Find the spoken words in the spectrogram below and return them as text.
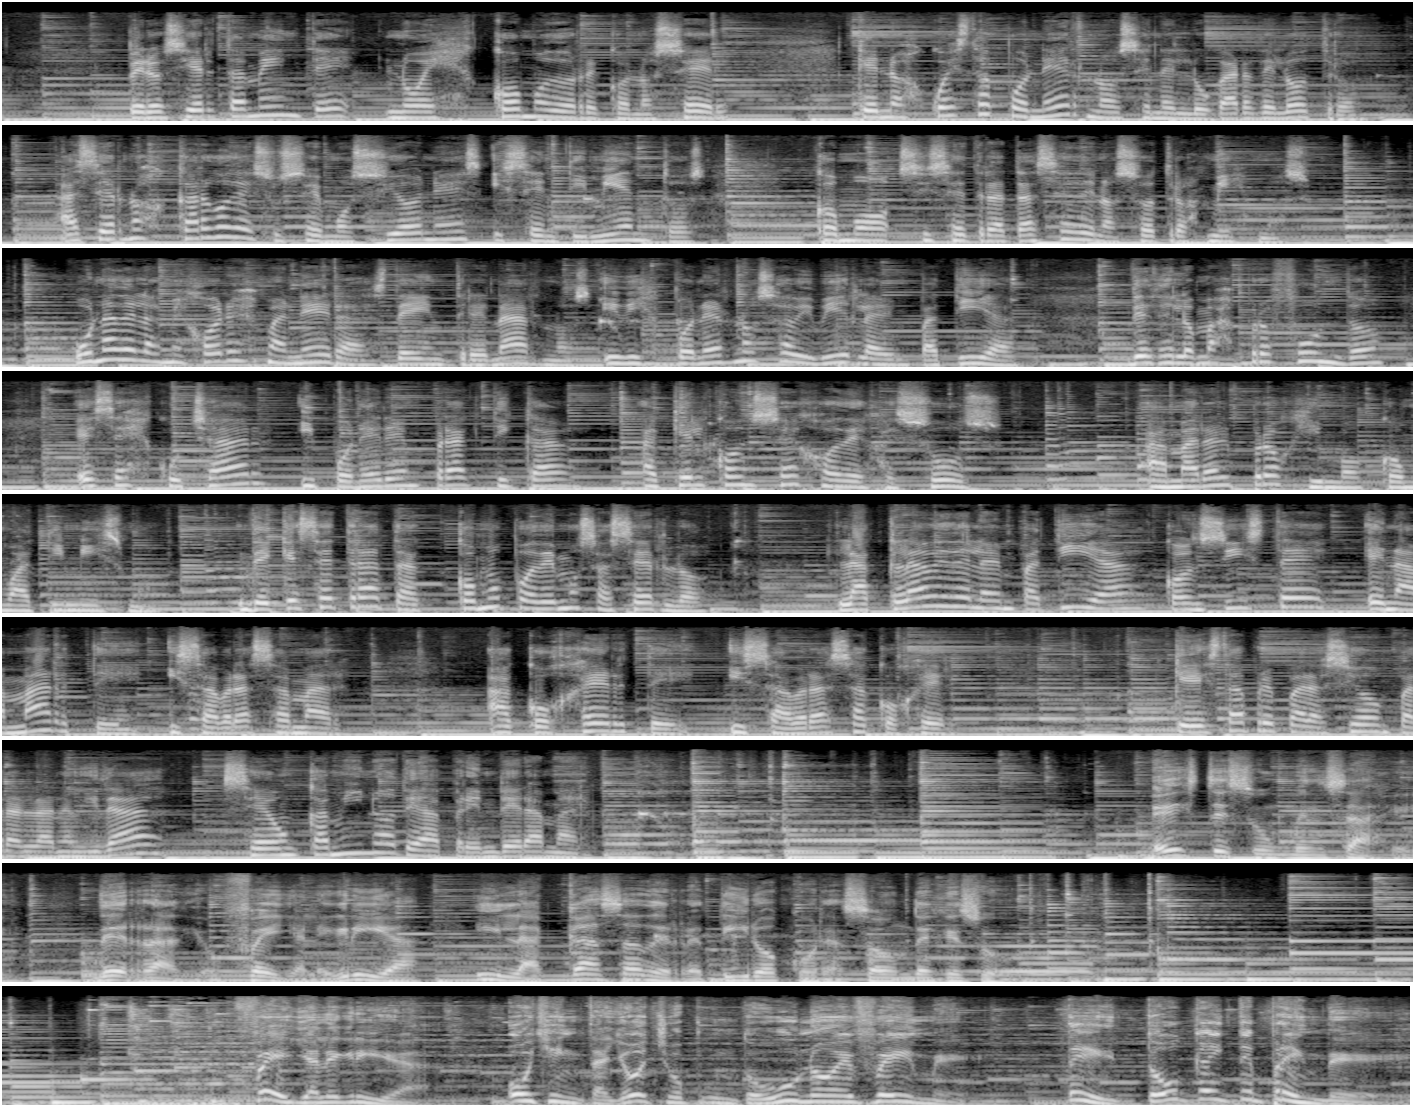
Pero ciertamente no es cómodo reconocer que nos cuesta ponernos en el lugar del otro, hacernos cargo de sus emociones y sentimientos como si se tratase de nosotros mismos. Una de las mejores maneras de entrenarnos y disponernos a vivir la empatía desde lo más profundo es escuchar y poner en práctica aquel consejo de Jesús, amar al prójimo como a ti mismo. ¿De qué se trata? ¿Cómo podemos hacerlo? La clave de la empatía consiste en amarte y sabrás amar, acogerte y sabrás acoger. Que esta preparación para la Navidad sea un camino de aprender a amar. Este es un mensaje de Radio Fe y Alegría y la Casa de Retiro Corazón de Jesús. Fe y Alegría, 88.1 FM. Te toca y te prende.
